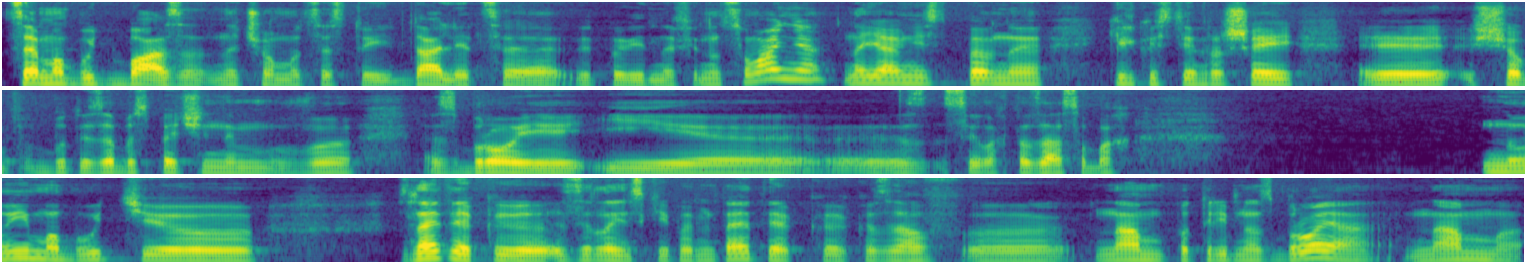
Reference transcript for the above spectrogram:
це, мабуть, база, на чому це стоїть. Далі це відповідне фінансування, наявність певної кількості грошей, щоб бути забезпеченим в зброї і силах та засобах. Ну і, мабуть, е, знаєте, як е, Зеленський, пам'ятаєте, як е, казав, нам потрібна зброя, нам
